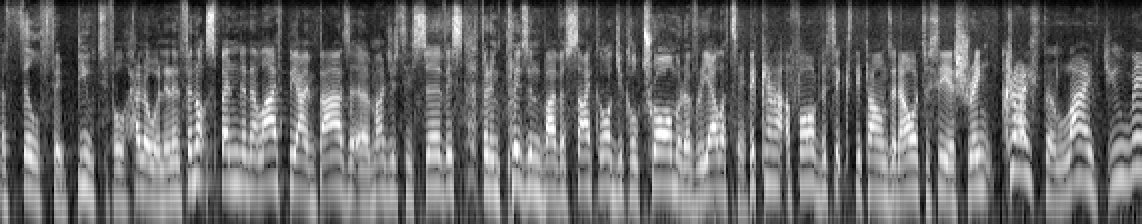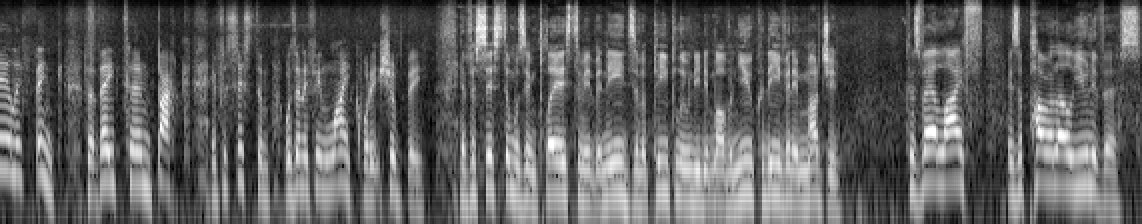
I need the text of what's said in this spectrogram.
of filthy, beautiful heroin, and for not spending a life behind bars at Her Majesty's service, they're imprisoned by the psychological trauma of reality. They can't afford the £60 an hour to see a shrink. Christ alive, do you really think that they'd turn back if the system was anything like what it should be? If the system was in place to meet the needs of a people who need it more than you could even imagine. Because their life is a parallel universe.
